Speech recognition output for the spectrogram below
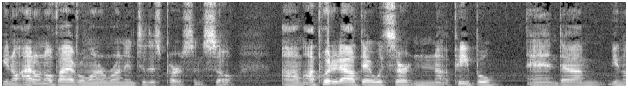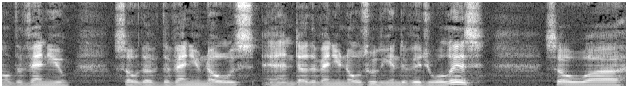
you know i don't know if i ever want to run into this person so um, i put it out there with certain uh, people and um, you know the venue so the the venue knows, and uh, the venue knows who the individual is. So uh,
